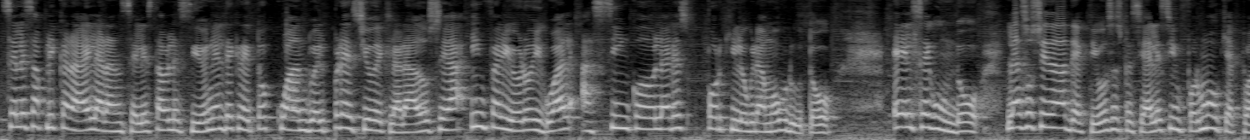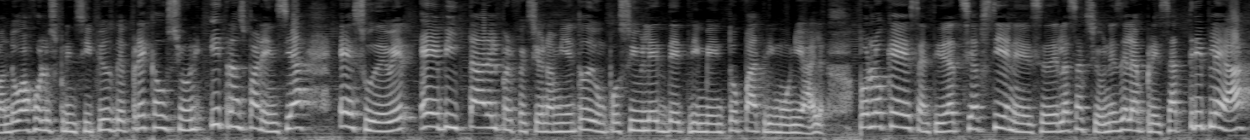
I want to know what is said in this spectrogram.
se les aplicará el arancel establecido en el decreto cuando el precio declarado sea inferior o igual a 5 dólares por kilogramo bruto. El segundo, la Sociedad de Activos Especiales informó que actuando bajo los principios de precaución y transparencia es su deber evitar el perfeccionamiento de un posible detrimento patrimonial, por lo que esta entidad se abstiene de ceder las acciones de la empresa AAA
